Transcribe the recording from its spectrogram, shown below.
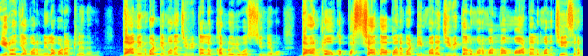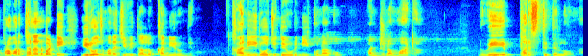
ఈరోజు ఎవరు నిలబడట్లేదేమో. దానిని బట్టి మన జీవితాల్లో కన్నీరు వచ్చిందేమో దాంట్లో ఒక పశ్చాత్తాపాన్ని బట్టి మన జీవితాల్లో మనం అన్న మాటలు మనం చేసిన ప్రవర్తనను బట్టి ఈరోజు మన జీవితాల్లో కన్నీరు ఉందేమో కానీ ఈరోజు దేవుడు నీకు నాకు అంటున్న మాట నువ్వే పరిస్థితుల్లో ఉన్నా.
